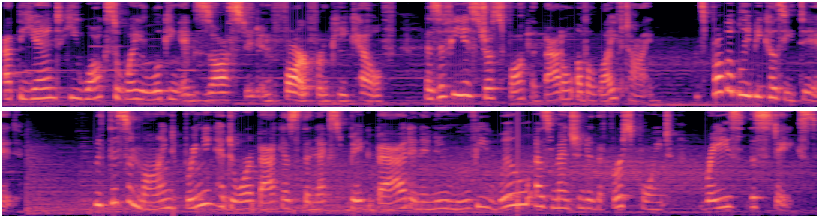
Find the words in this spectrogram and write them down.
At the end, he walks away looking exhausted and far from peak health, as if he has just fought the battle of a lifetime. It's probably because he did. With this in mind, bringing Hedorah back as the next big bad in a new movie will, as mentioned in the first point, raise the stakes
